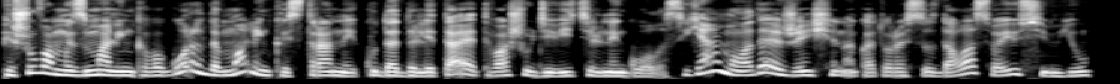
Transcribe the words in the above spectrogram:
Пишу вам из маленького города, маленькой страны, куда долетает ваш удивительный голос. Я молодая женщина, которая создала свою семью,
